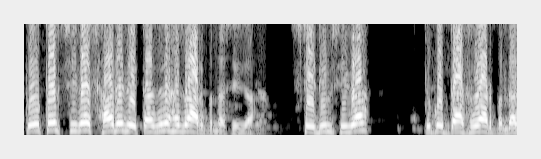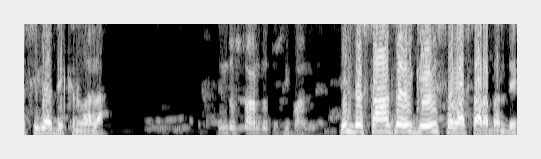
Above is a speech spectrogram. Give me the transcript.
ਟੋਟਲ ਸੀਗਾ ਸਾਰੇ ਵੇਟਾਂ ਦੇ 1000 ਬੰਦਾ ਸੀਗਾ। ਸਟੇਡੀਅਮ ਸੀਗਾ ਤੇ ਕੋਈ 10000 ਬੰਦਾ ਸੀਗਾ ਦੇਖਣ ਵਾਲਾ। ਹਿੰਦੁਸਤਾਨ ਤੋਂ ਤੁਸੀਂ ਭਾਗ ਲਿਆ? ਹਿੰਦੁਸਤਾਨ ਤੋਂ ਹੀ ਗਏ 16 17 ਬੰਦੇ।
